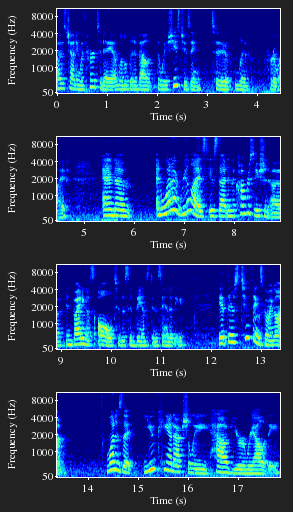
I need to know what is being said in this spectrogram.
I was chatting with her today a little bit about the way she's choosing to live her life, and um, and what I realized is that in the conversation of inviting us all to this advanced insanity, it there's two things going on one is that you can't actually have your reality,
